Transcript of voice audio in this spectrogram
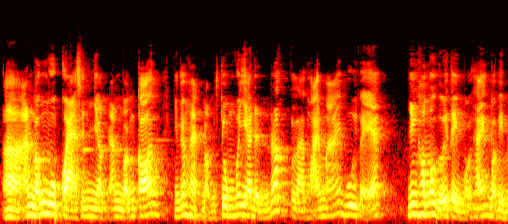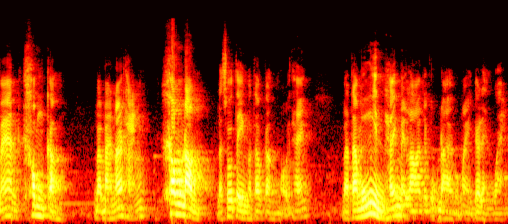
À, anh vẫn mua quà sinh nhật anh vẫn có những cái hoạt động chung với gia đình rất là thoải mái vui vẻ nhưng không có gửi tiền mỗi tháng bởi vì má anh không cần. Và bà nói thẳng không đồng là số tiền mà tao cần mỗi tháng. Và tao muốn nhìn thấy mày lo cho cuộc đời của mày cho đàng hoàng.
